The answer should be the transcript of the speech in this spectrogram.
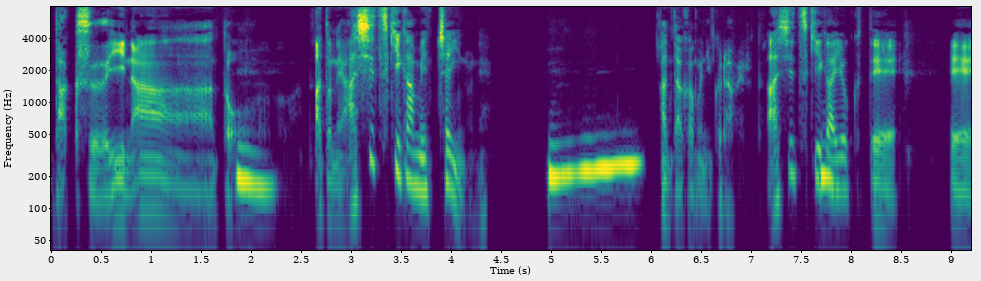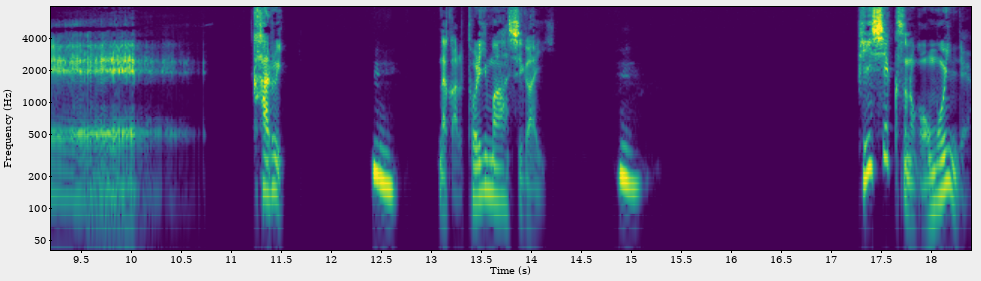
ダックスいいなぁと。うん。あとね、足つきがめっちゃいいのね。うん。ハンターカブに比べると。足つきが良くて、えー、軽い。うん。だから取り回しがいい。うん。PCX の方が重いんだよ。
